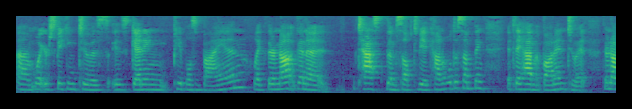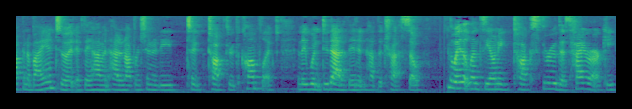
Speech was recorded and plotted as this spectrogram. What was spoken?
um, what you're speaking to is is getting people's buy-in. Like they're not gonna task themselves to be accountable to something if they haven't bought into it. They're not going to buy into it if they haven't had an opportunity to talk through the conflict, and they wouldn't do that if they didn't have the trust. So the way that Lencioni talks through this hierarchy,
